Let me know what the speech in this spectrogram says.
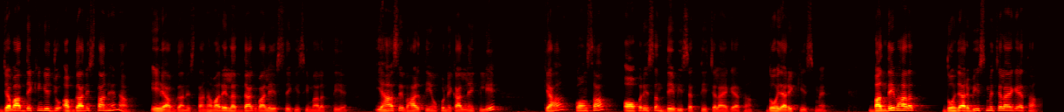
जब आप देखेंगे जो अफ़गानिस्तान है ना, ये है अफ़गानिस्तान। हमारे लद्दाख वाले हिस्से की सीमा लगती है। यहाँ से भारतीयों को निकालने के लिए क्या, कौन सा? ऑपरेशन देवी शक्ति चलाया गया था 2021 में। वंदे भारत 2020 में चलाया गया था।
